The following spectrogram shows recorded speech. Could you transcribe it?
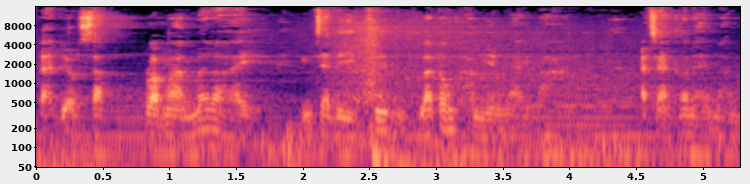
แต่เดี๋ยวสักประมาณเมื่อไหร่ ถึงจะดีขึ้นและต้องทำยังไงบ้างอาจารย์ก็แนะนำ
